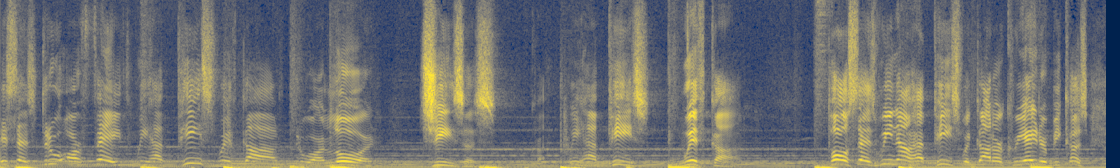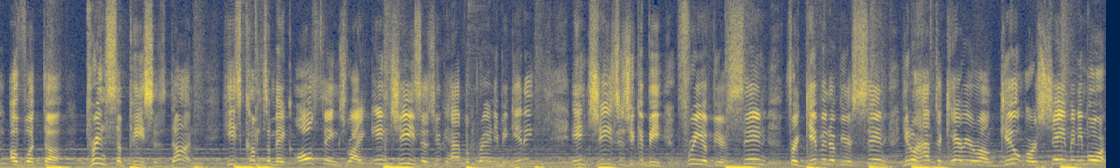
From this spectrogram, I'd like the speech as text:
it says, through our faith, we have peace with God through our Lord Jesus Christ. We have peace with God. Paul says we now have peace with God our Creator because of what the Prince of Peace has done. He's come to make all things right. In Jesus, you can have a brand new beginning. In Jesus, you can be free of your sin, forgiven of your sin. You don't have to carry around guilt or shame anymore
